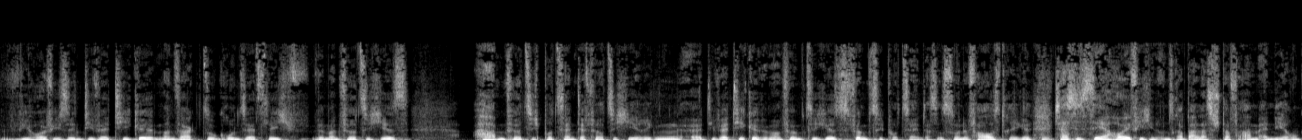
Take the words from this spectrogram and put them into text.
wie häufig sind die Vertikel? Man sagt so grundsätzlich, wenn man 40 ist, haben 40 Prozent der 40-Jährigen äh, die Vertikel. Wenn man 50 ist, 50 Prozent. Das ist so eine Faustregel. Das ist sehr häufig in unserer ballaststoffarmen Ernährung,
